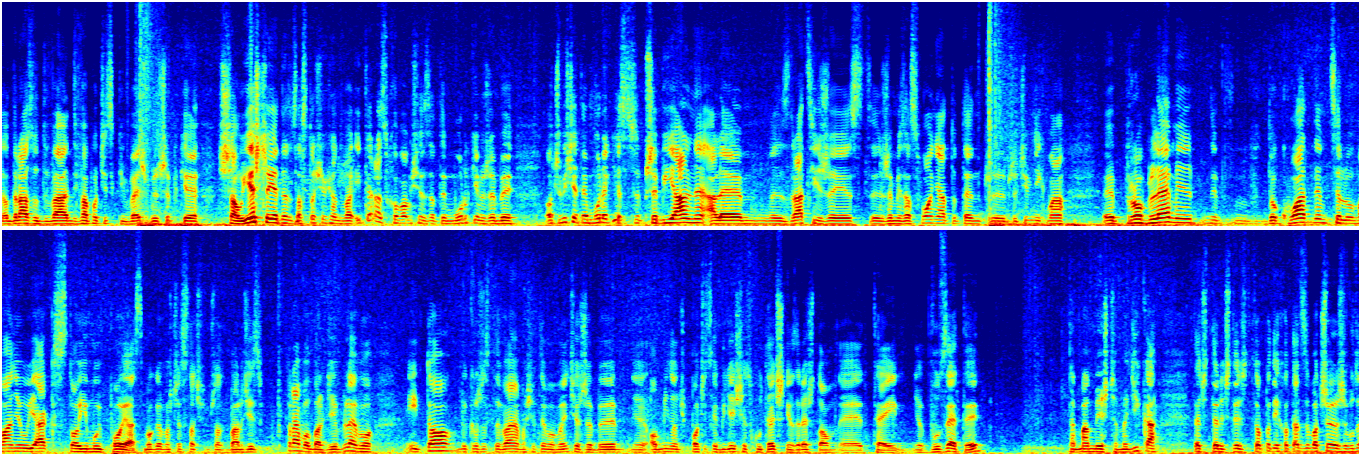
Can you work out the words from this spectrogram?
Od razu dwa, dwa pociski weszły, szybkie strzał. Jeszcze jeden za 182 i teraz chowam się za tym murkiem, żeby... Oczywiście ten murek jest przebijalny, ale z racji, że jest, że mnie zasłania, to ten przeciwnik ma e, problemy w, dokładnym celowaniu, jak stoi mój pojazd. Mogę właśnie stać na przykład bardziej w prawo, bardziej w lewo i to wykorzystywałem właśnie w tym momencie, żeby e, ominąć pocisk, widzieliście skutecznie zresztą e, tej WZ-y. Tam mamy jeszcze Medzika, T4-4, to podjechał tak, zobaczyłem, że WZ,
